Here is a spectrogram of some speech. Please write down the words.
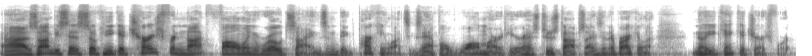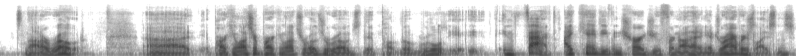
Uh, Zombie says, so can you get charged for not following road signs in big parking lots? Example, Walmart here has two stop signs in their parking lot. No, you can't get charged for it. It's not a road. Uh, parking lots are parking lots, roads are roads. The, the rules. In fact, I can't even charge you for not having a driver's license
